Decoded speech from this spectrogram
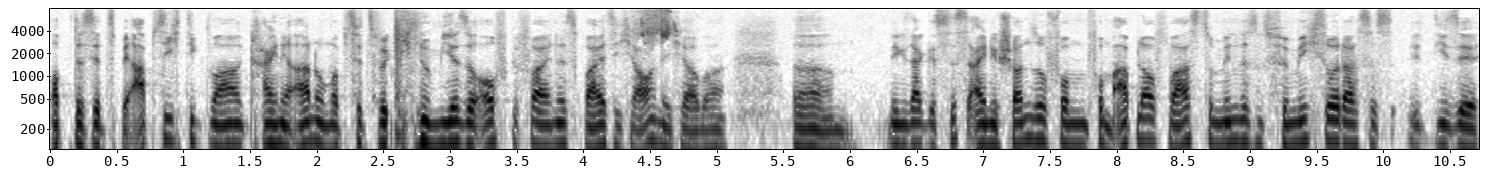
Ob das jetzt beabsichtigt war, keine Ahnung. Ob es jetzt wirklich nur mir so aufgefallen ist, weiß ich auch nicht. Aber ähm, wie gesagt, es ist eigentlich schon so, vom, vom Ablauf war es zumindest für mich so, dass es diese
